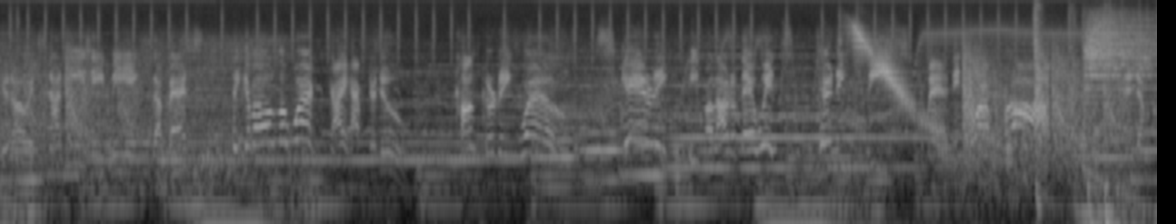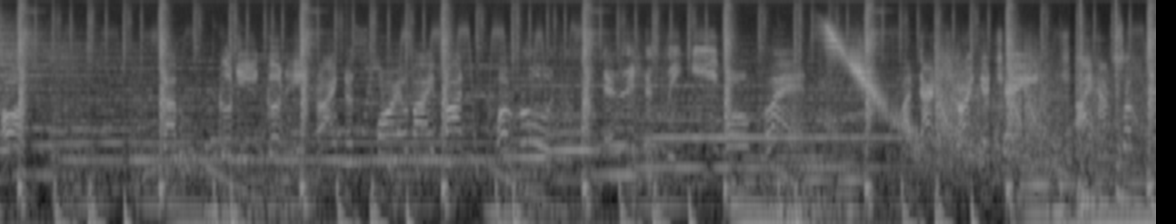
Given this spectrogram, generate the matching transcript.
you know, it's not easy being the best. Think of all the work I have to do. Conquering worlds, scaring people out of their wits, turning beastmen into a fraud. And of goody-goody trying to spoil my fun or ruin some deliciously evil plan. But that's going to change. I have some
